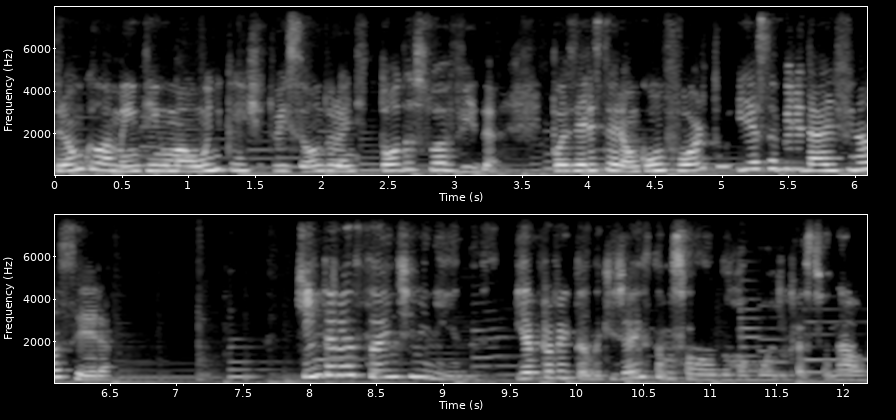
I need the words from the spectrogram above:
tranquilamente em uma única instituição durante toda a sua vida, pois eles terão conforto e estabilidade financeira. Que interessante, meninas! E aproveitando que já estamos falando do ramo educacional,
